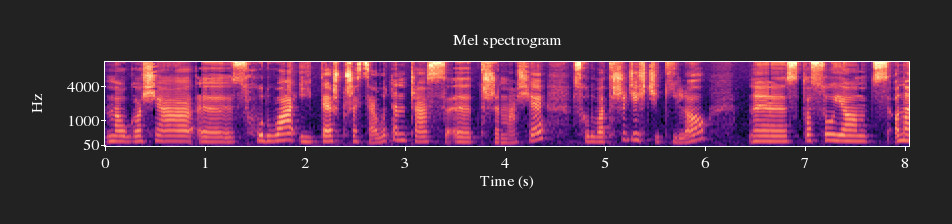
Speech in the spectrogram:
Małgosia schudła i też przez cały ten czas trzyma się. Schudła 30 kilo stosując, ona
